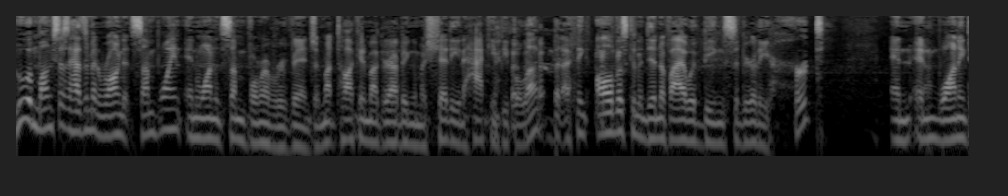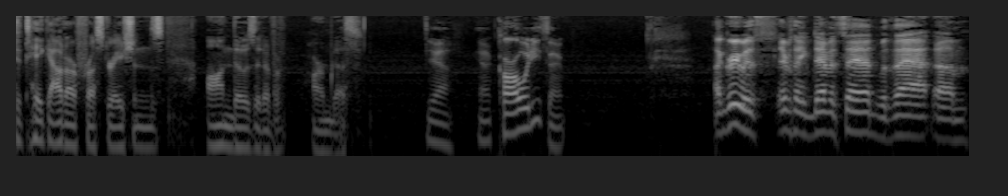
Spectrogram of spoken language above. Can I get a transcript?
who amongst us hasn't been wronged at some point and wanted some form of revenge i'm not talking about grabbing a machete and hacking people up but i think all of us can identify with being severely hurt and and wanting to take out our frustrations on those that have harmed us Yeah. Yeah. Carl, what do you think? I agree with everything Devin said with that. Um,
